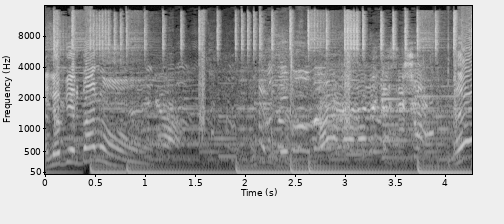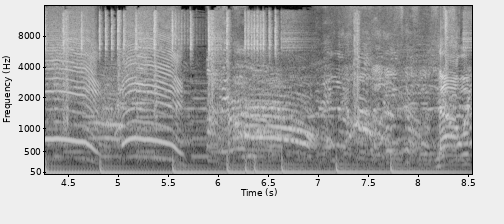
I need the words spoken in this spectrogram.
Ah, il a oublié le ballon Non, limite.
